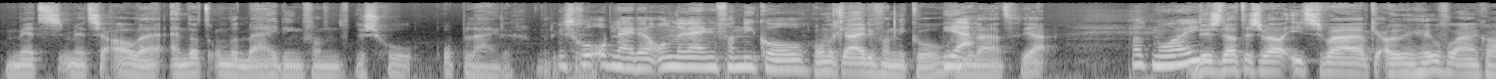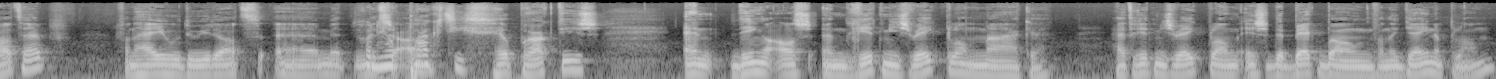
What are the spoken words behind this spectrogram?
met, met z'n allen. En dat onder leiding van de schoolopleider. De schoolopleider onder leiding van Nicole. Onder leiding van Nicole, Ja. inderdaad. Ja. Wat mooi. Dus dat is wel iets waar ik ook heel veel aan gehad heb. Van, hey, hoe doe je dat? eh met, Gewoon met heel praktisch. Heel praktisch. En dingen als een ritmisch weekplan maken. Het ritmisch weekplan is de backbone van het Jenaplan.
